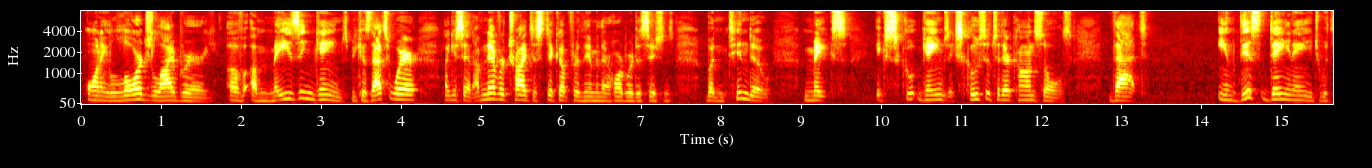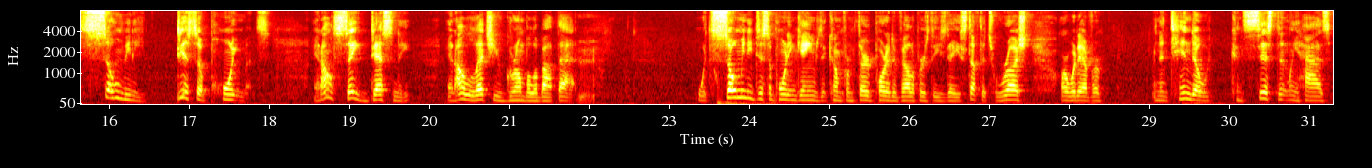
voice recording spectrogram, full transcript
on a large library of amazing games because that's where like you said i've never tried to stick up for them in their hardware decisions but nintendo makes exclu- games exclusive to their consoles that in this day and age with so many disappointments, and I'll say Destiny, and I'll let you grumble about that. Mm. With so many disappointing games that come from third party developers these days, stuff that's rushed or whatever, Nintendo consistently has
